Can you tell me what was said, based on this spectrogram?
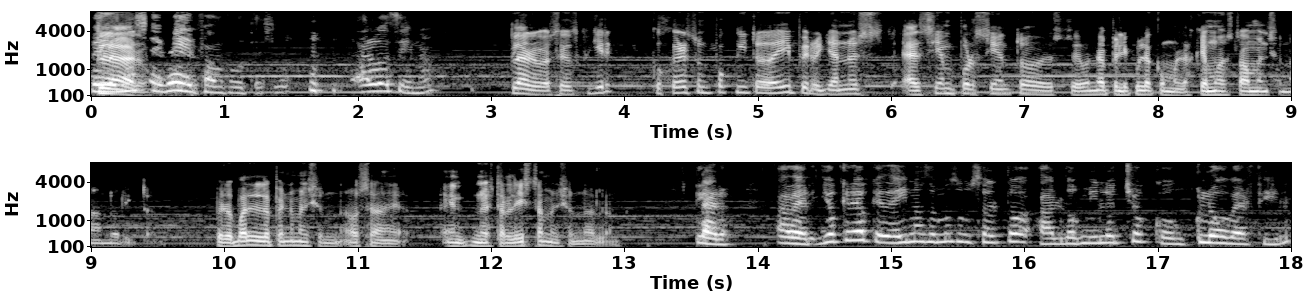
pero no se ve el fan footage, Algo así, ¿no? Claro, o sea, es que quiere cogerse un poquito de ahí, pero ya no es al 100% este, una película como las que hemos estado mencionando ahorita pero vale la pena mencionar, o sea, en nuestra lista mencionarlo. Claro, a ver, yo creo que de ahí nos damos un salto al 2008 con Cloverfield.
